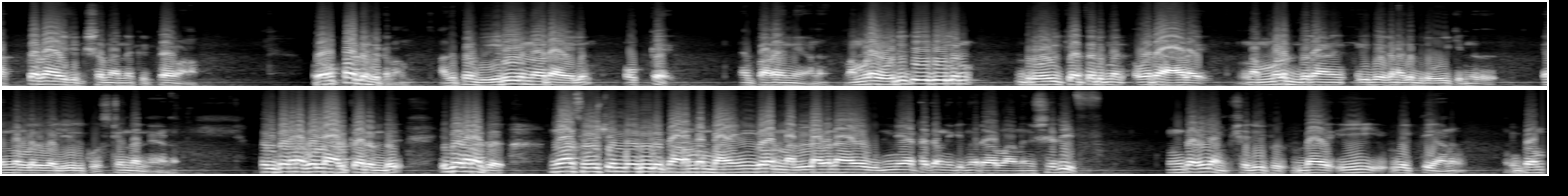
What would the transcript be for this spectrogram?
തക്കതായ ശിക്ഷ തന്നെ കിട്ടേ വേണം. ഉറപ്പായിട്ടും കിട്ടണം. അതിപ്പോൾ വീഡിയോ ചെയ്യുന്നവരായാലും ഒക്കെ ഞാൻ പറയുന്നതാണ്. നമ്മളെ ഒരു രീതിയിലും ദ്രോഹിക്കാത്ത ഒരു ഒരാളെ നമ്മൾ എന്തിനാണ് ഇതേ കണക്ക് ദ്രോഹിക്കുന്നത് എന്നുള്ളൊരു വലിയൊരു ക്വസ്റ്റ്യൻ തന്നെയാണ്. അപ്പൊ ഇതേ കണക്കുള്ള ആൾക്കാരുണ്ട്. ഇതേ കണക്ക് ഞാൻ സോഷ്യൽ മീഡിയയിൽ കാണുമ്പോൾ ഭയങ്കര നല്ലവനായ ഉണ്ണിയായിട്ടൊക്കെ നിൽക്കുന്ന ഒരാളാണ് ഷെരീഫ്. നിങ്ങൾക്കറിയാം ഷെരീഫ് ഈ വ്യക്തിയാണ്. ഇപ്പം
